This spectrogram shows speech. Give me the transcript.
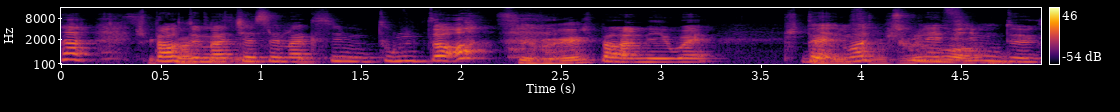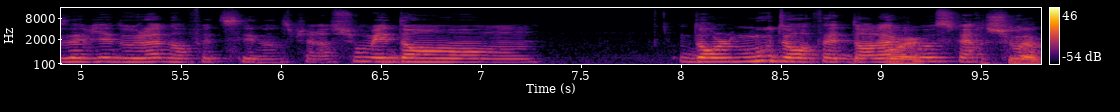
Je parle quoi de Mathias et Maxime tout le temps. C'est vrai? Je parle, mais ouais. Putain, Bah, moi, tous le les films de Xavier Dolan, en fait, c'est une inspiration, mais dans dans le mood, en fait, dans l'atmosphère, tu vois.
